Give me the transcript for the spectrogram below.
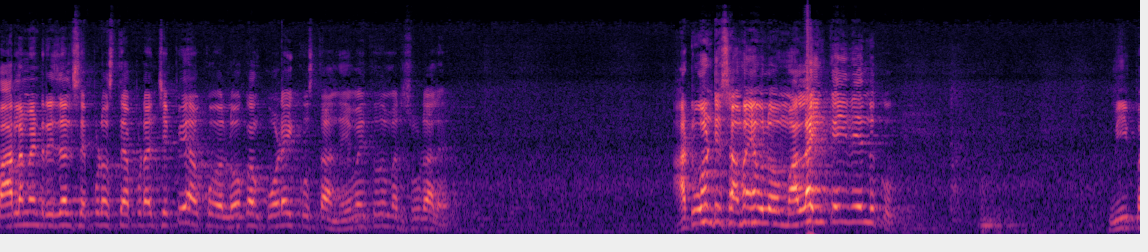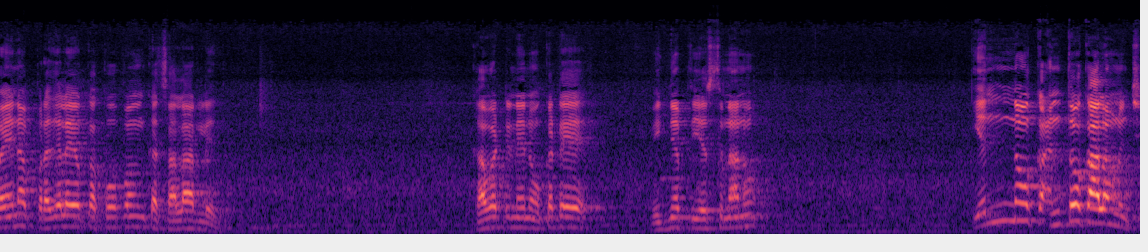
పార్లమెంట్ రిజల్ట్స్ ఎప్పుడు వస్తే అప్పుడు అని చెప్పి లోకం కూడా కూస్తుంది. ఏమవుతుందో మరి చూడాలి. అటువంటి సమయంలో మళ్ళీ ఇంకా ఇదేందుకు? మీ పైన ప్రజల యొక్క కోపం ఇంకా చల్లారలేదు. కాబట్టి నేను ఒకటే విజ్ఞప్తి చేస్తున్నాను. ఎన్నో ఎంతో కాలం నుంచి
